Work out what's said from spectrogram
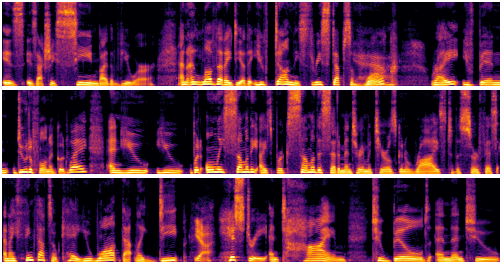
is is actually seen by the viewer. And I love that idea that you've done these three steps of work, right? You've been dutiful in a good way and you you but only some of the iceberg, some of the sedimentary material is going to rise to the surface. And I think that's okay. You want that like deep Yeah. history and time to build and then to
